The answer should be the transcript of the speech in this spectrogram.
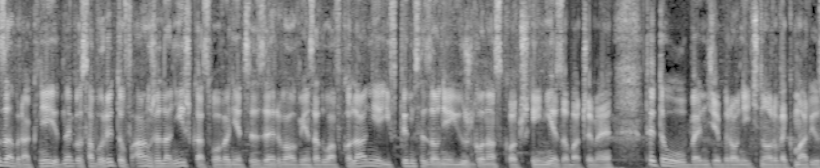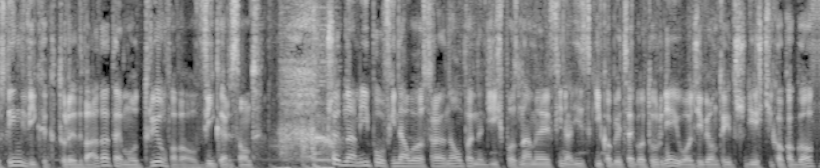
Zabraknie jednego z faworytów, Angela Niszka. Słoweniec zerwał więzadła w kolanie i w tym sezonie już go na skoczni nie zobaczymy. Tytuł będzie bronić Norwek Mariusz Mariusz Lindwik, który dwa lata temu triumfował w Wikersund. Przed nami półfinały Australian Open. Dziś poznamy finalistki kobiecego turnieju o 9.30 Coco Goff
